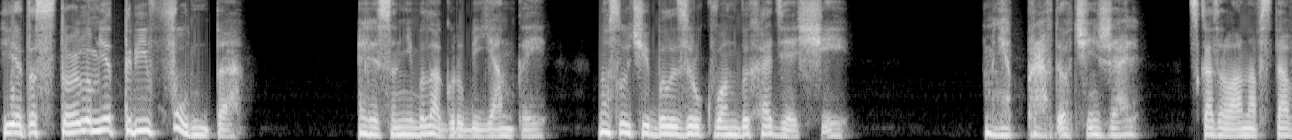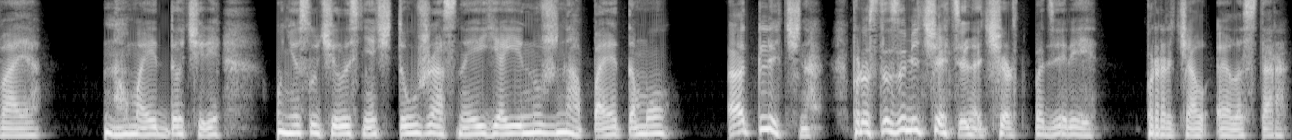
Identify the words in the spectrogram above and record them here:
и это стоило мне три фунта!» Элисон не была грубиянкой, но случай был из рук вон выходящий. «Мне правда очень жаль», — сказала она, вставая. «Но у моей дочери, у нее случилось нечто ужасное, и я ей нужна, поэтому...» «Отлично! Просто замечательно, черт подери!» — прорычал Элестер.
